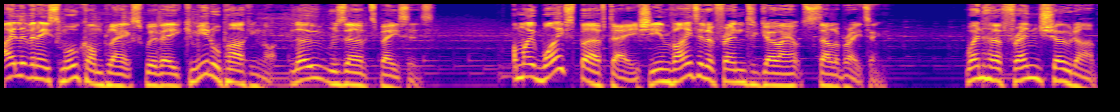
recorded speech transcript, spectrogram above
I live in a small complex with a communal parking lot, no reserved spaces. On my wife's birthday, she invited a friend to go out celebrating. When her friend showed up,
